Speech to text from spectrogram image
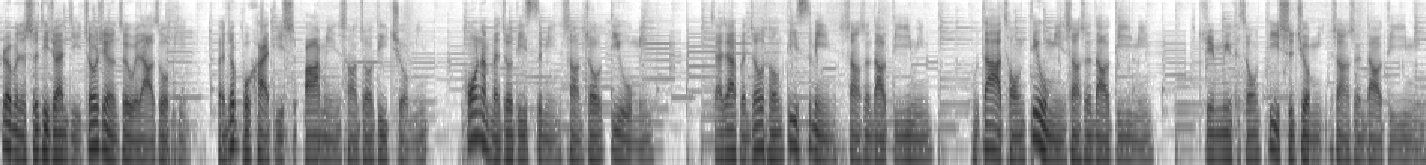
日本的实体专辑，周杰伦最伟大的作品。本周博海第十八名，上周第九名。光南本周第四名，上周第五名。佳佳本周从第四名上升到第一名。五大从第五名上升到第一名，Jimmy 从第十九名上升到第一名。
